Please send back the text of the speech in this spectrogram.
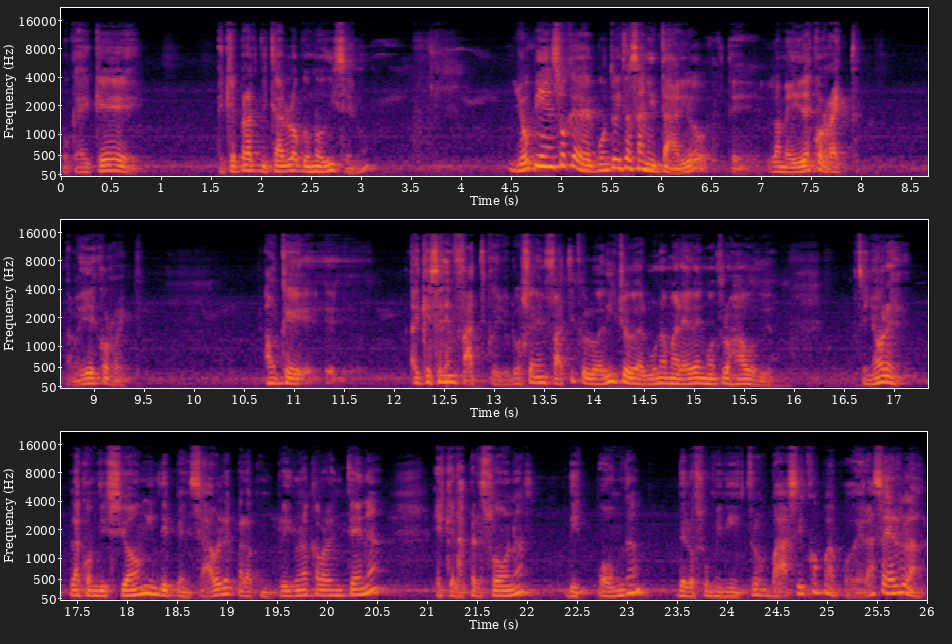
Porque hay que, hay que practicar lo que uno dice, ¿no? Yo pienso que desde el punto de vista sanitario, este, la medida es correcta. La medida es correcta. Aunque eh, hay que ser enfático. Yo quiero ser enfático, lo he dicho de alguna manera en otros audios. Señores, la condición indispensable para cumplir una cuarentena es que las personas dispongan de los suministros básicos para poder hacerla.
